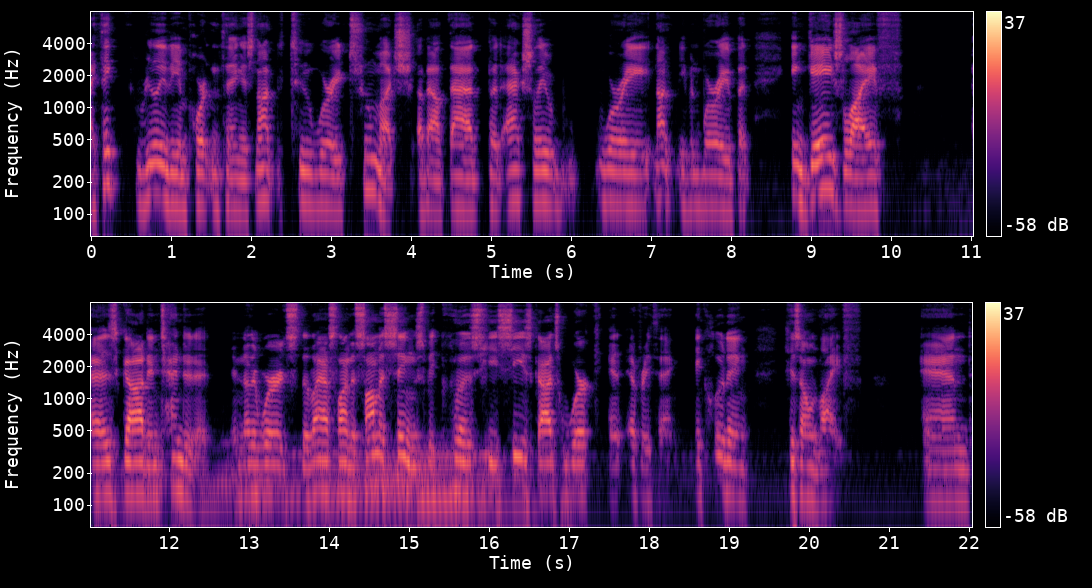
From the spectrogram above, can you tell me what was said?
I think really the important thing is not to worry too much about that, but actually worry, not even worry, but engage life as God intended it. In other words, the last line the psalmist sings because he sees God's work in everything, including his own life. And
